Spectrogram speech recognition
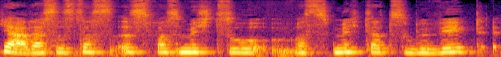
Ja, das ist, das ist, was mich so, was mich dazu bewegt,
